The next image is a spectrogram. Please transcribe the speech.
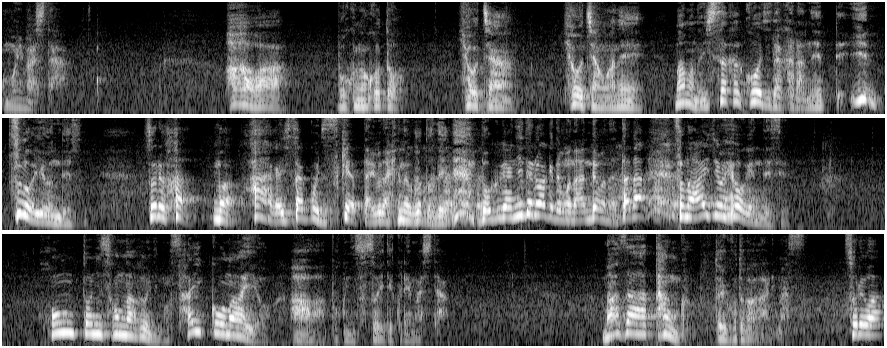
思いました。母は僕のこと「ひょうちゃんひょうちゃんはねママの石坂浩二だからね」っていっつも言うんです。それはまあ母が一作工事好きやったいうだけのことで 僕が似てるわけでも何でもない。ただその愛情表現ですよ。本当にそんなふうにもう最高の愛を母は僕に注いでくれました。マザータングという言葉があります。それは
